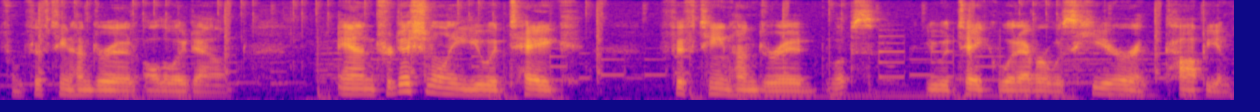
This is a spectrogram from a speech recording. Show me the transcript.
from 1500 all the way down. And traditionally, you would take 1500, whoops, you would take whatever was here and copy and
